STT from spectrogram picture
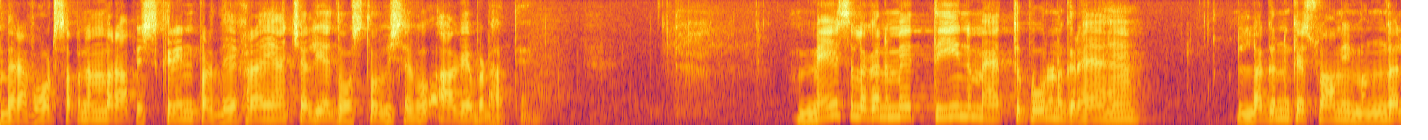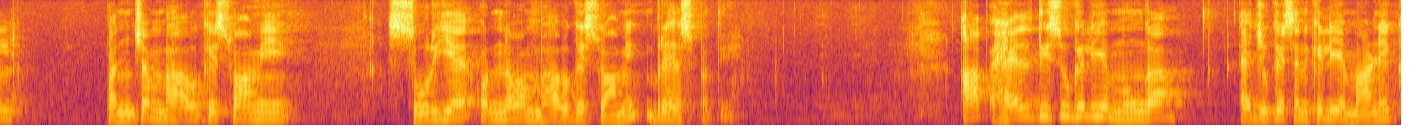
मेरा व्हाट्सअप नंबर आप स्क्रीन पर देख रहे हैं। चलिए दोस्तों, विषय को आगे बढ़ाते हैं। मेष लगन में तीन महत्वपूर्ण ग्रह हैं। लगन के स्वामी मंगल, पंचम भाव के स्वामी सूर्य और नवम भाव के स्वामी बृहस्पति। आप हेल्थ इशू के लिए मूँगा एजुकेशन के लिए माणिक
